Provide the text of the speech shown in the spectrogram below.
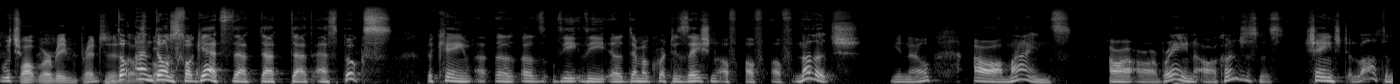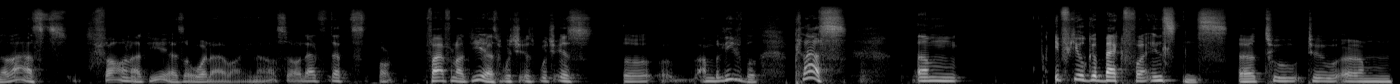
which- what were being printed Don't- and don't forget that that that as books became uh, uh, uh, the the uh, democratization of, of of knowledge you know our minds our our brain our consciousness changed a lot in the last 400 years or whatever you know so that's that's or 500 years which is which is uh, unbelievable plus um if you go back for instance uh, to to um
